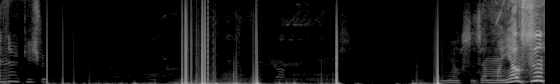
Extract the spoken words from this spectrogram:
Kendimi keşfet. Manyaksın sen manyaksın.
